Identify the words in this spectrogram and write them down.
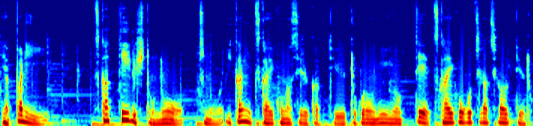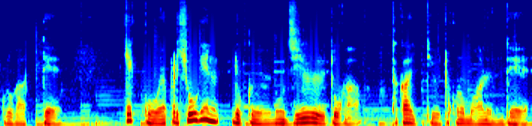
やっぱり使っている人の、その、いかに使いこなせるかっていうところによって使い心地が違うっていうところがあって、結構やっぱり表現力の自由度が高いっていうところもあるんで、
